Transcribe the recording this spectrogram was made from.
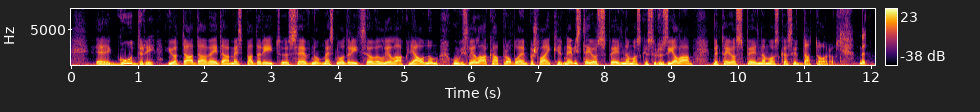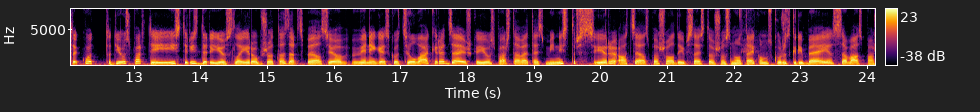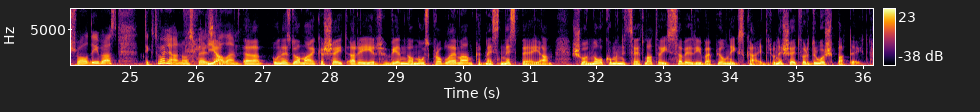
gudri, jo tādā veidā mēs padarītu sevi, nu, mēs nodarītu sev vēl lielāku ļaunumu, un vislielākā problēma pašlaik ir nevis tajos spēļnamos, kas ir uz ielām, bet tajos spēļnamos, kas ir datoros. Bet ko tad jūs partija īsti ir izdarījusi, lai ierobežotu azartspēles, jo vienīgais, ko cilvēki ir redzējuši, ka jūs pārstāvētais ministrs ir atcēlis pašvaldības aizstošos noteikumus, kurus gribēja savās pašvaldībās tikt vaļā no spēļu zālēm. Uh, un es domāju, domāju, ka šeit arī ir viena no mūsu problēmām, kad mēs nespējām šo nokomunicēt Latvijas sabiedrībai pilnīgi skaidri. Un es šeit varu droši pateikt,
